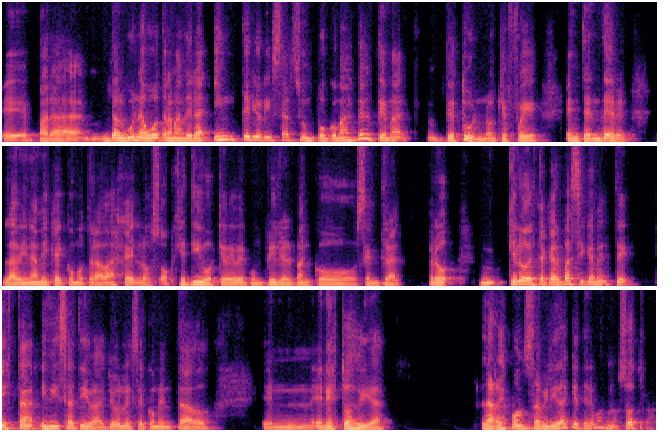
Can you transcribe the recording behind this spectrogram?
eh, para, de alguna u otra manera, interiorizarse un poco más del tema de turno, que fue entender la dinámica y cómo trabaja y los objetivos que debe cumplir el Banco Central. Pero mm, quiero destacar básicamente esta iniciativa. Yo les he comentado en, en estos días la responsabilidad que tenemos nosotros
